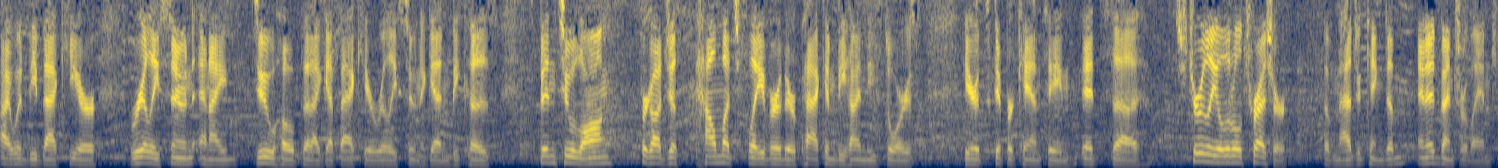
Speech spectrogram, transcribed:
I would be back here really soon. And I do hope that I get back here really soon again because it's been too long. Forgot just how much flavor they're packing behind these doors here at Skipper Canteen. It's, uh, it's truly a little treasure of Magic Kingdom and Adventureland.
